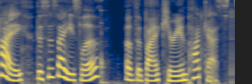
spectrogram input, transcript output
Hi, this is Aisla of the Bi-Curian podcast.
